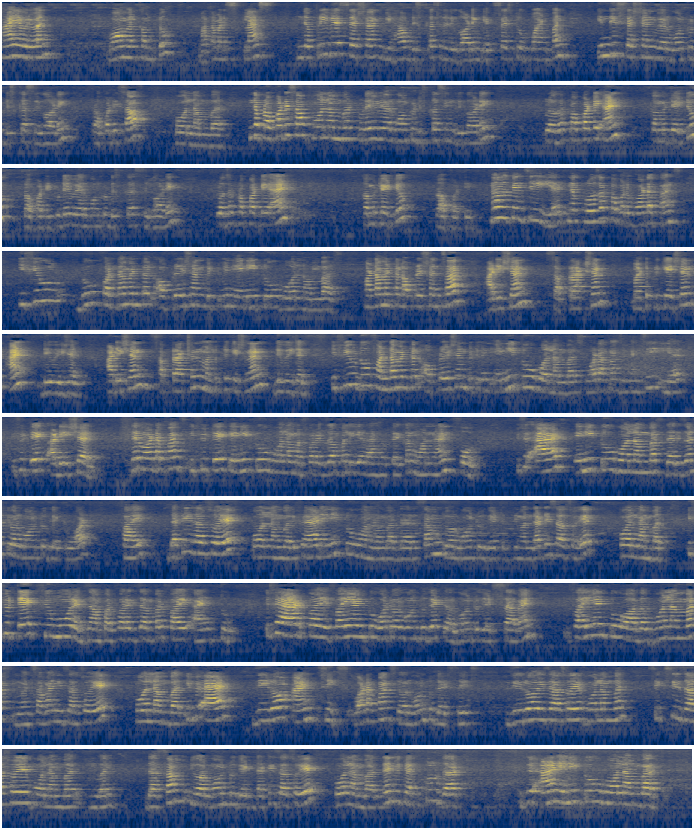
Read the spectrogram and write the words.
Hi everyone, warm welcome to mathematics class. In the previous session we have discussed regarding exercise 2.1. In this session we are going to discuss regarding properties of whole number. In the properties of whole number today we are going to discussing regarding closure property and commutative property. Today we are going to discuss regarding closure property and commutative property. Now you can see here in the closure property what happens if you do fundamental operation between any two whole numbers. Fundamental operations are addition, subtraction, multiplication and division. Addition, subtraction, multiplication and division. If you do fundamental operation between any two whole numbers, what happens you can see here. If you take addition, then what happens if you take any two whole numbers. For example, here I have taken 1 and 4. If you add any two whole numbers, the result you are going to get what? 5. That is also a whole number. If you add any two whole number, the sum you are going to get 31. That is also a whole number. If you take few more example, for example 5 and 2. If you add 5, 5 and 2, what you are going to get? You are going to get 7. 5 and 2 are the whole numbers. Even 7 is also a whole number. If you add 0 and 6, what happens? You are going to get 6. 0 is also a whole number. 6 is also a whole number. Even the sum you are going to get that is also a whole number. Then we can conclude that if you add any two whole numbers,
